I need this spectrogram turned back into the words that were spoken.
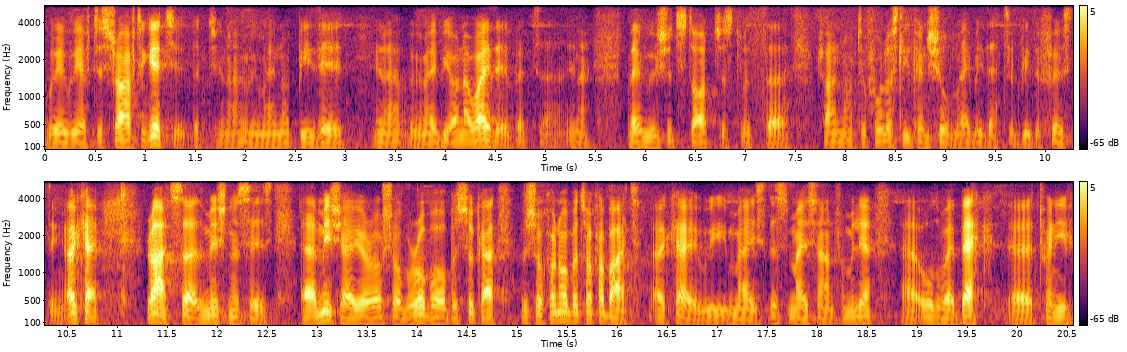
where we have to strive to get to. But you know, we may not be there. You know, we may be on our way there, but uh, you know, maybe we should start just with uh, trying not to fall asleep in shul. Maybe that would be the first thing. Okay, right. So the Mishnah says, uh, Misha Yerosho Barobo Basuka V'Shochano B'Tochabayit. Okay, we may this may sound familiar uh, all the way back uh, 20,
